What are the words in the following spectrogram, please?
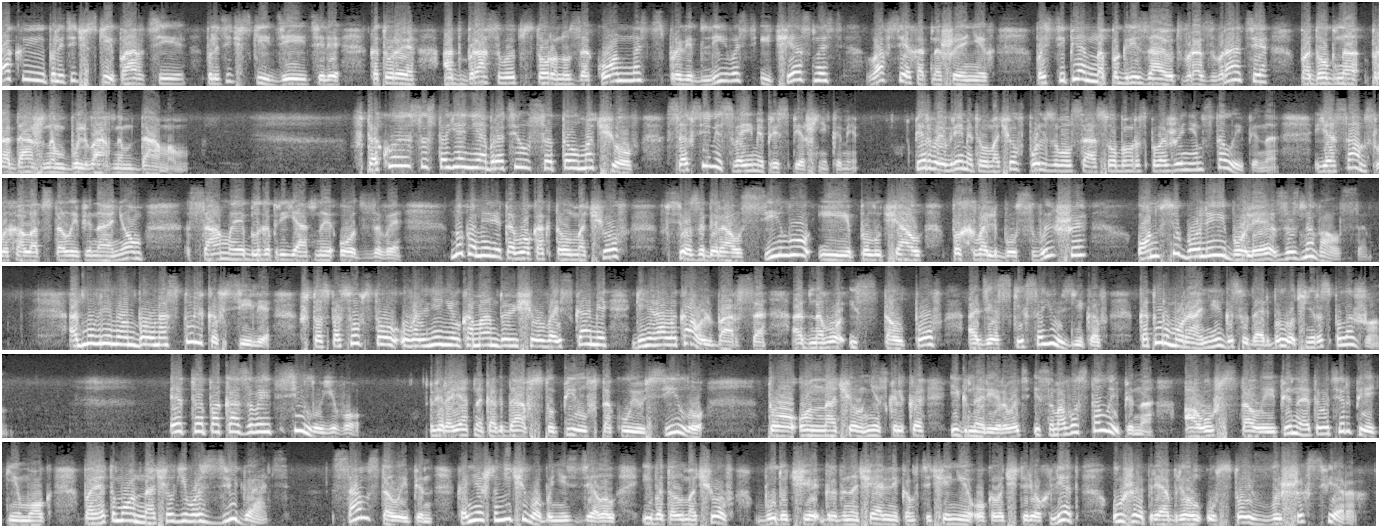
так и политические партии, политические деятели, которые отбрасывают в сторону законность, справедливость и честность во всех отношениях, постепенно погрязают в разврате, подобно продажным бульварным дамам. В такое состояние обратился Толмачев со всеми своими приспешниками. Первое время Толмачев пользовался особым расположением Столыпина. Я сам слыхал от Столыпина о нем самые благоприятные отзывы. Но по мере того, как Толмачев все забирал силу и получал похвальбу свыше, он все более и более зазнавался. Одно время он был настолько в силе, что способствовал увольнению командующего войсками генерала Каульбарса, одного из столпов одесских союзников, к которому ранее государь был очень расположен. Это показывает силу его. Вероятно, когда вступил в такую силу, то он начал несколько игнорировать и самого Столыпина, а уж Столыпин этого терпеть не мог, поэтому он начал его сдвигать. Сам Столыпин, конечно, ничего бы не сделал, ибо Толмачев, будучи градоначальником в течение около четырех лет, уже приобрел устой в высших сферах.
